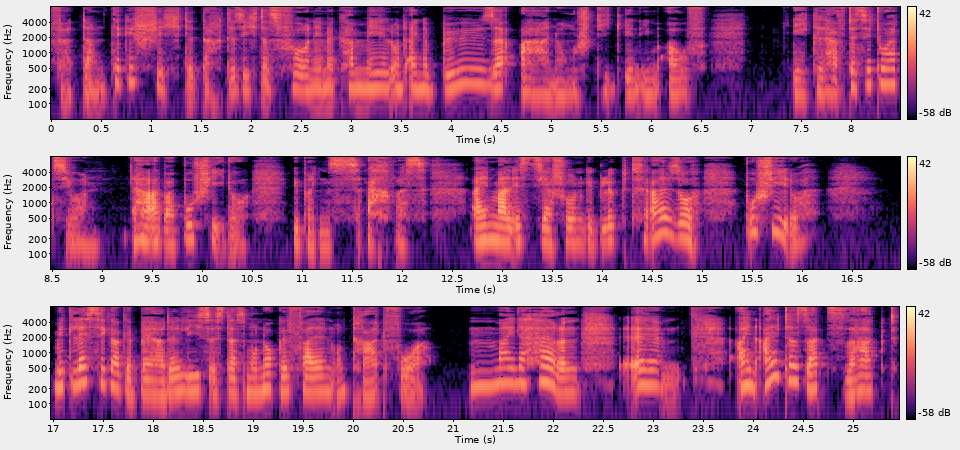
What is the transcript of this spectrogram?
verdammte geschichte dachte sich das vornehme kamel und eine böse ahnung stieg in ihm auf. Ekelhafte situation. Aber bushido übrigens ach was einmal ist's ja schon geglückt. Also bushido. Mit lässiger gebärde ließ es das monokel fallen und trat vor meine herren äh, ein alter satz sagt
